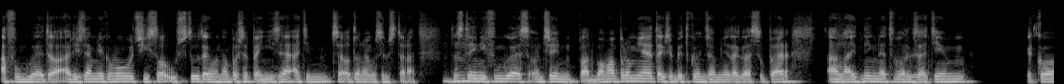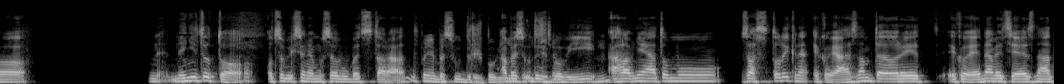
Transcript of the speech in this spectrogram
a funguje to. A když dám někomu číslo účtu, tak on tam pošle peníze a tím se o to nemusím starat. Mm. To stejný funguje s on-chain platbama pro mě, takže Bitcoin za mě takhle super. A Lightning Network zatím jako není to to, o co bych se nemusel vůbec starat. Úplně bezúdržbový. A bezúdržbový. Prostě. A hlavně já tomu za stolik, ne, jako já znám teorii, jako jedna věc je znát,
